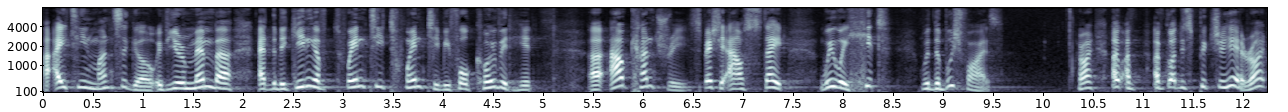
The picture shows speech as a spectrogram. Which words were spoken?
uh, 18 months ago. If you remember, at the beginning of 2020, before COVID hit, uh, our country, especially our state, we were hit with the bushfires. All right? I, have I've got this picture here, right?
